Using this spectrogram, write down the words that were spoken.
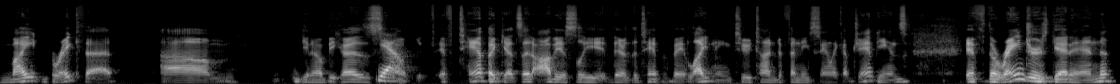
might break that. Um, you know, because yeah. You know, if, if, Tampa gets it, obviously they're the Tampa Bay Lightning, two-time defending Stanley Cup champions. If the Rangers get in,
